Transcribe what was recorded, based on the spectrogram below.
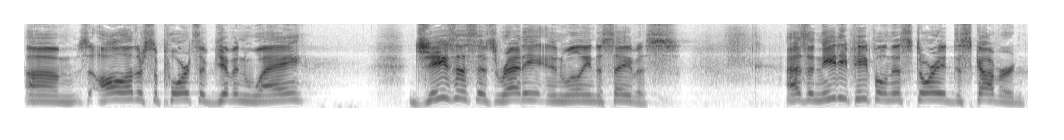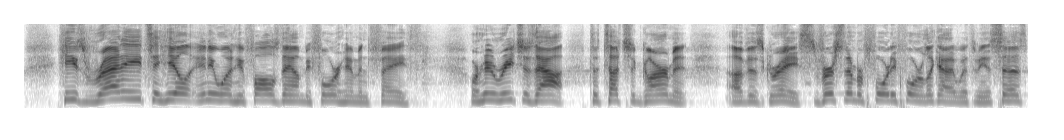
um, all other supports have given way, Jesus is ready and willing to save us. As the needy people in this story discovered, he's ready to heal anyone who falls down before him in faith or who reaches out to touch the garment of his grace. Verse number 44, look at it with me. It says,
